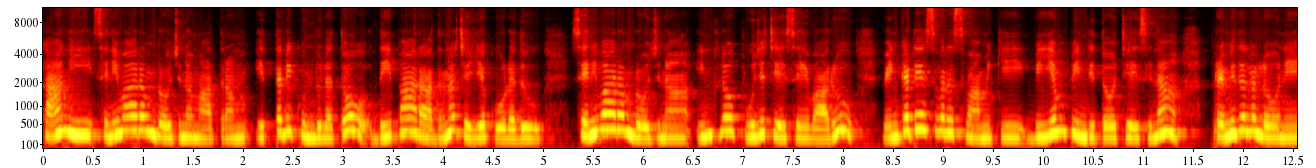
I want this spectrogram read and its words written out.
కానీ శనివారం రోజున మాత్రం ఇత్తడి కుందులతో దీపారాధన చెయ్యకూడదు. శనివారం రోజున ఇంట్లో పూజ చేసేవారు వెంకటేశ్వర స్వామికి బియ్యం పిండితో చేసిన ప్రమిదలలోనే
